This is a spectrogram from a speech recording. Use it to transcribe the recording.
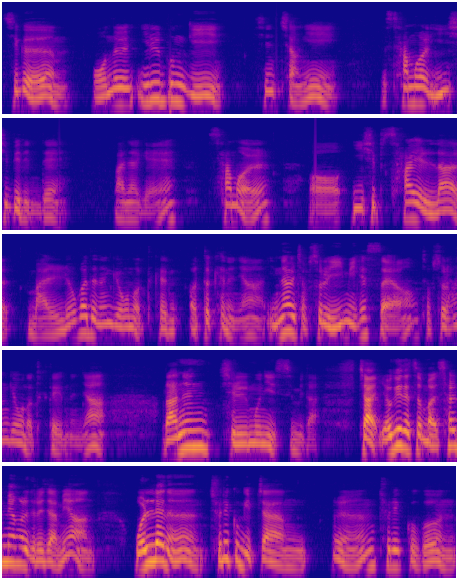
지금 오늘 1분기 신청이 3월 20일인데 만약에 3월 어, 24일 날 만료가 되는 경우는 어떻게, 어떻게 하느냐. 이날 접수를 이미 했어요. 접수를 한 경우는 어떻게 되겠느냐. 라는 질문이 있습니다. 자, 여기에 대해서 말, 설명을 드리자면, 원래는 출입국 입장은, 출입국은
